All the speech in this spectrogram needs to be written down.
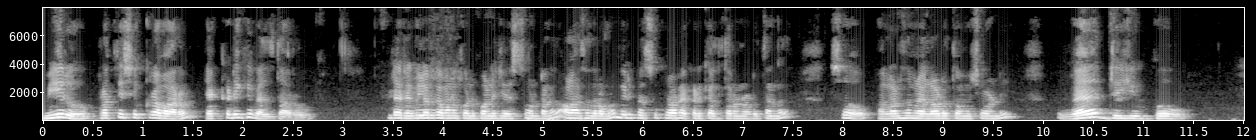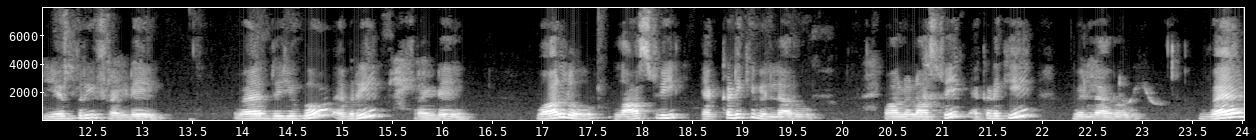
మీరు ప్రతి శుక్రవారం ఎక్కడికి వెళ్తారు? అంటే రెగ్యులర్గా మనం కొన్ని పనులు చేస్తూ ఉంటాం కదా అలాంటి సందర్భంలో మీరు ప్రతి శుక్రవారం ఎక్కడికి వెళ్తారని అడుగుతాం కదా. సో అలాంటి సమయంలో ఎలా అడుగుతామో చూడండి. Where do you go every Friday where do you go every Friday వాళ్ళు లాస్ట్ వీక్ ఎక్కడికి వెళ్ళారు? వాళ్ళు లాస్ట్ వీక్ ఎక్కడికి వెళ్ళారు? Where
